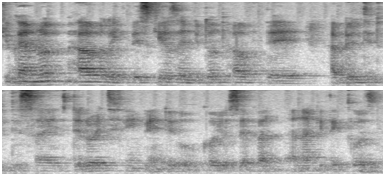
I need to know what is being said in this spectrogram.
You cannot have like the skills and you don't have the ability to decide the right thing and you call yourself an, an architect because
